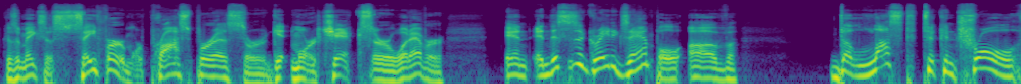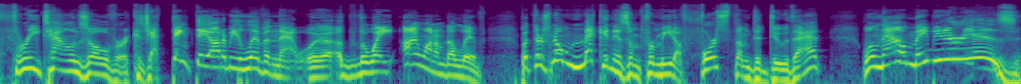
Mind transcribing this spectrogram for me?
because it makes us safer, more prosperous, or get more chicks or whatever. And and this is a great example of the lust to control three towns over because you think they ought to be living that uh, the way I want them to live, but there's no mechanism for me to force them to do that. Well, now maybe there is.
